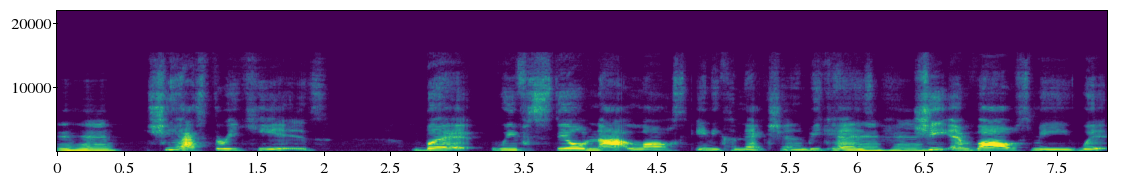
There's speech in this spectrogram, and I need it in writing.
Mm-hmm. She has three kids, but we've still not lost any connection because mm-hmm. she involves me with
